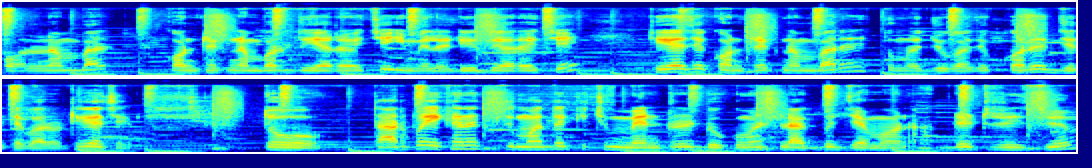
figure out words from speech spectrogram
কল নাম্বার কন্ট্যাক্ট নাম্বার দেওয়া রয়েছে ইমেল আইডিও দেওয়া রয়েছে। ঠিক আছে কন্ট্যাক্ট নাম্বারে তোমরা যোগাযোগ করে যেতে পারো, ঠিক আছে? তো তারপর এখানে তোমাদের কিছু ম্যান্ডারি ডকুমেন্টস লাগবে, যেমন আপডেট রিজিউম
